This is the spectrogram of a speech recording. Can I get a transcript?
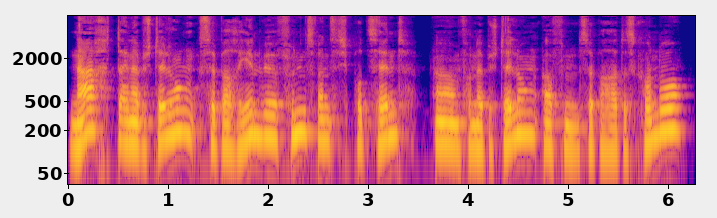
Nach deiner Bestellung separieren wir 25 Prozent ähm, von der Bestellung auf ein separates Konto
